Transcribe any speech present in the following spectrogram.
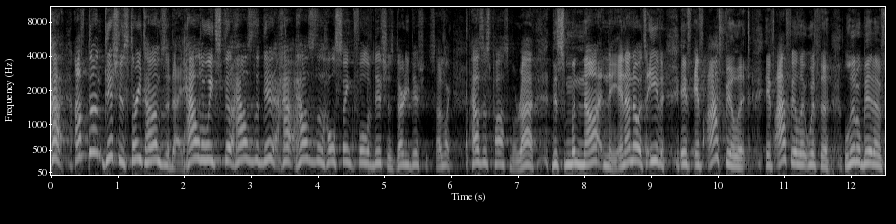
I've done dishes three times a day. How do we still? How's the how, how's the whole sink full of dishes, dirty dishes? I was like, how's this possible? Right? This monotony, and I know it's even if if I feel it, if I feel it with the little bit of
